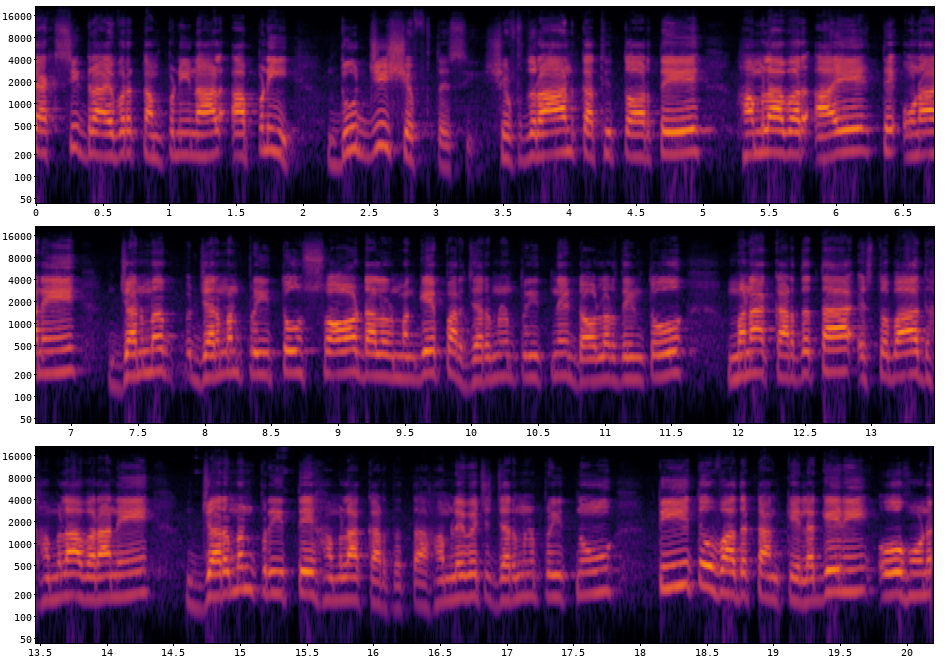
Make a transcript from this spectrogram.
ਟੈਕਸੀ ਡਰਾਈਵਰ ਕੰਪਨੀ ਨਾਲ ਆਪਣੀ ਦੂਜੀ ਸ਼ਿਫਟ ਤੇ ਸੀ। ਸ਼ਿਫਟ ਦੌਰਾਨ ਕਥਿਤ ਤੌਰ ਤੇ ਹਮਲਾਵਰ ਆਏ ਤੇ ਉਹਨਾਂ ਨੇ ਜਰਮ ਜਰਮਨਪ੍ਰੀਤ ਤੋਂ 100 ਡਾਲਰ ਮੰਗੇ, ਪਰ ਜਰਮਨਪ੍ਰੀਤ ਨੇ ਡਾਲਰ ਦੇਣ ਤੋਂ ਮਨਾ ਕਰ ਦਿੱਤਾ। ਇਸ ਤੋਂ ਬਾਅਦ ਹਮਲਾਵਰਾਂ ਨੇ ਜਰਮਨਪ੍ਰੀਤ ਤੇ ਹਮਲਾ ਕਰ ਦਿੱਤਾ। ਹਮਲੇ ਵਿੱਚ ਜਰਮਨਪ੍ਰੀਤ ਨੂੰ 30 ਤੋਂ ਵੱਧ ਟਾਂਕੇ ਲੱਗੇ ਨੇ। ਉਹ ਹੁਣ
